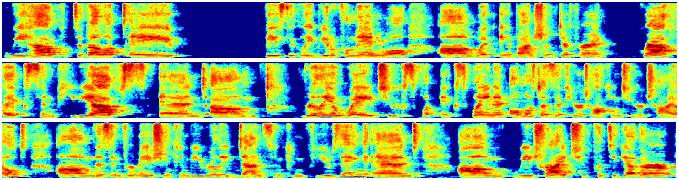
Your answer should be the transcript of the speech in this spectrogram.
we have developed a basically beautiful manual uh, with a bunch of different graphics and PDFs and um, really a way to expl- explain it almost as if you're talking to your child. Um, this information can be really dense and confusing, and um, we tried to put together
